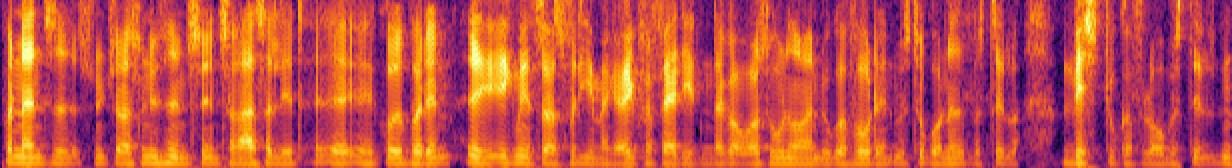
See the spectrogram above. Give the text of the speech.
På den anden side synes jeg også, at nyhedens interesse er lidt øh, gået på den. Øh, ikke mindst også, fordi man kan ikke få fat i den. Der går også 100 du kan få den, hvis du går ned og bestiller. Hvis du kan få lov at bestille den.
